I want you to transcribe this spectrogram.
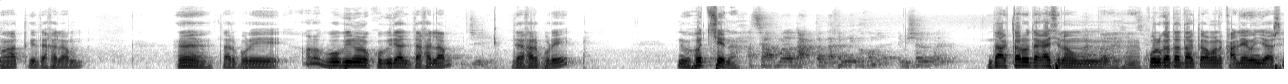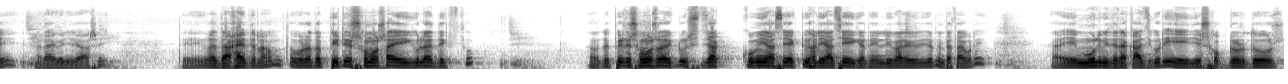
মাতকে দেখালাম হ্যাঁ তারপরে আরও বিভিন্ন কবিরাজ দেখালাম। দেখার পরে হচ্ছে না। আচ্ছা আপনারা ডাক্তার দেখাননি কখনো এই বিষয়ের উপরে? ডাক্তারও দেখাইছিলাম হ্যাঁ কলকাতার ডাক্তার আমার কালিয়াগঞ্জে আসে রায়গঞ্জে আসে। তো এগুলো দেখাই দিলাম তো ওরা তো পেটের সমস্যা এইগুলো দেখতো। তো পেটের সমস্যা একটু যা কমে আসে একটু খালি আছে এখানে লিভারের জন্য ব্যথা করে। আর এই মূলবিদ্যারা কাজ করি এই যে স্বপ্নর দোষ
